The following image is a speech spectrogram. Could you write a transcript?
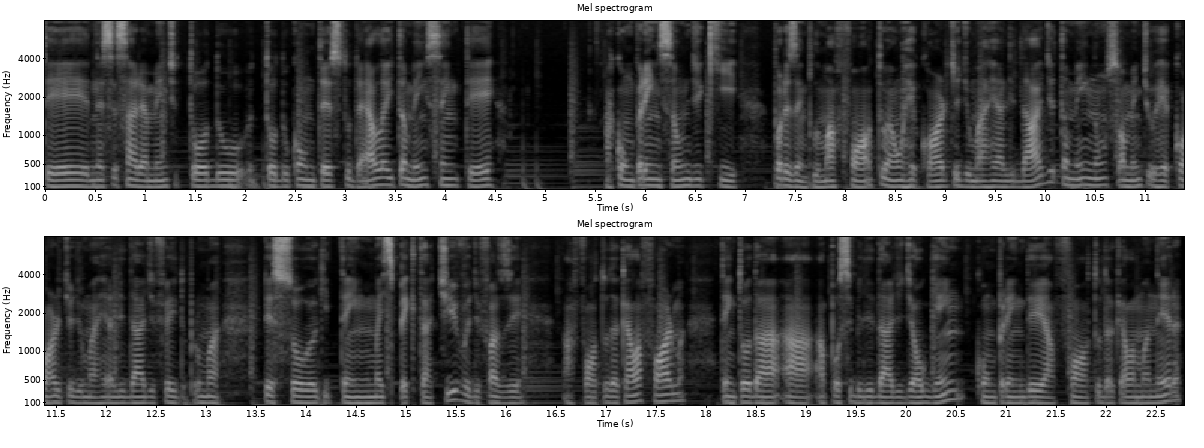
ter necessariamente todo, todo o contexto dela e também sem ter a compreensão de que, por exemplo, uma foto é um recorte de uma realidade, também não somente o recorte de uma realidade feito por uma pessoa que tem uma expectativa de fazer a foto daquela forma, tem toda a, a, possibilidade de alguém compreender a foto daquela maneira,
